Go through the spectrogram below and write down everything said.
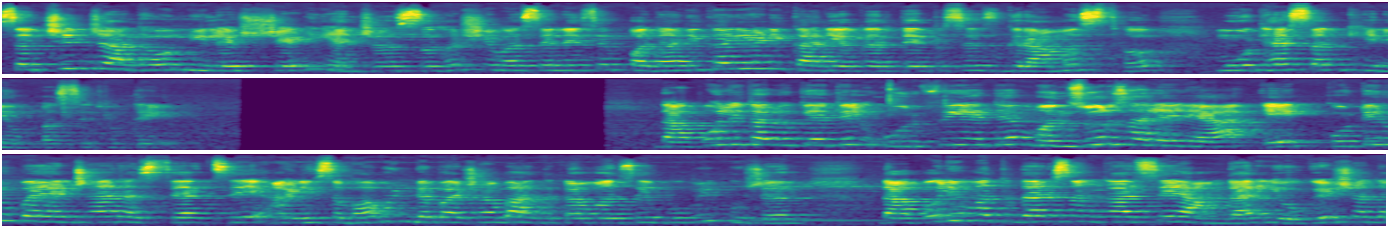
सचिन जाधव निलेश शेठ यांच्यासह शिवसेनेचे पदाधिकारी आणि कार्यकर्ते तसेच ग्रामस्थ मोठ्या संख्येने उपस्थित होते. दापोली तालुक्यातील उर्फी येथे मंजूर झालेल्या एक कोटी रुपयांच्या रस्त्याचे आणि सभामंडपाच्या बांधकामाचे भूमिपूजन दापोली मतदारसंघाचे आमदार योगेश दादा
